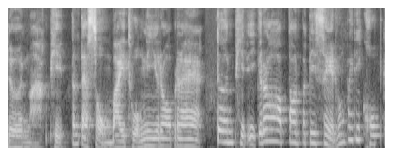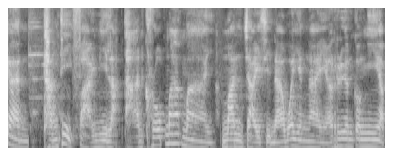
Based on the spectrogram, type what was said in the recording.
เดินหมากผิดตั้งแต่ส่งใบทวงหนี้รอบแรก เดินผิดอีกรอบตอนปฏิเสธว่าไม่ได้คบกัน ทั้งที่อีกฝ่ายมีหลักฐานครบมากมาย มั่นใจสินะว่ายังไงอะเรื่องก็เงียบ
